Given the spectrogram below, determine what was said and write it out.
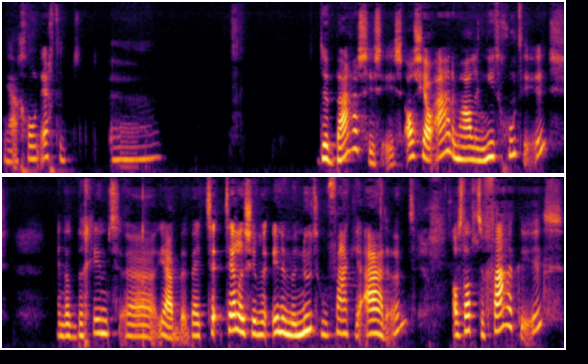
ja, gewoon echt het, uh, de basis is. Als jouw ademhaling niet goed is, en dat begint uh, ja, bij tellen in, een minuut hoe vaak je ademt. Als dat te vaak is,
